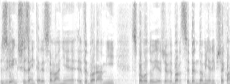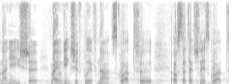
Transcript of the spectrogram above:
zwiększy zainteresowanie wyborami, spowoduje, że wyborcy będą mieli przekonanie, iż y, mają większy wpływ na skład, y, ostateczny skład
